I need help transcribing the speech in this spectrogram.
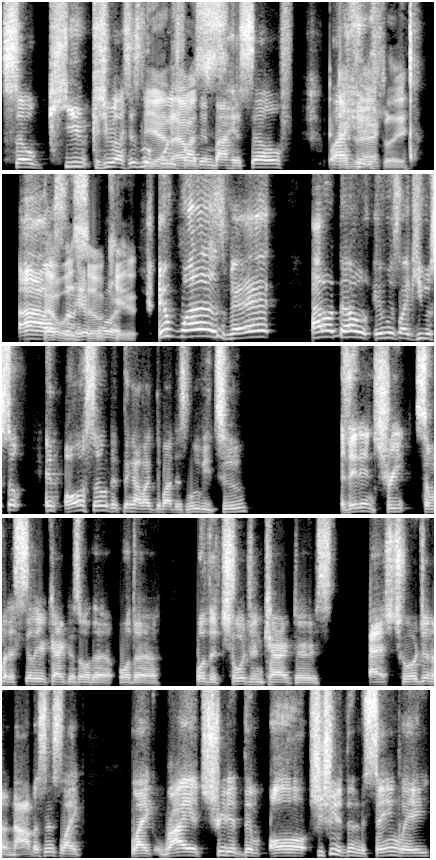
so cute because you realize this little Yeah, boy's fighting was- by himself. Like, exactly. I That was, was so for it. cute. It was, man. I don't know. It was like he was so. And also, the thing I liked about this movie too is they didn't treat some of the sillier characters or the or the or the children characters as children or novices. Like like Raya treated them all. She treated them the same way.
